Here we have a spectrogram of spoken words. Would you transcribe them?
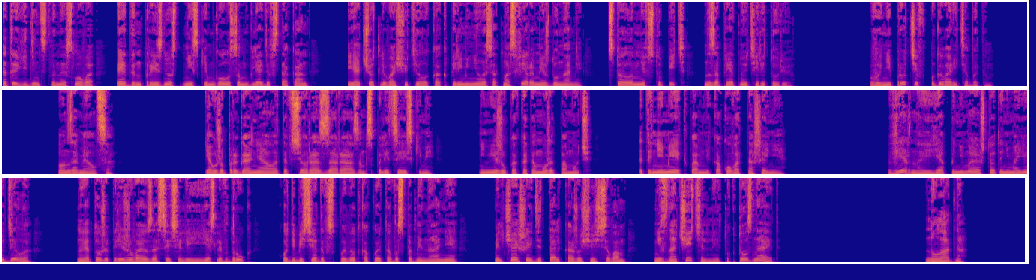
Это единственное слово Эйден произнес низким голосом, глядя в стакан, и отчетливо ощутила, как переменилась атмосфера между нами, стоило мне вступить на запретную территорию. Вы не против поговорить об этом? Он замялся. Я уже прогонял это все раз за разом с полицейскими. Не вижу, как это может помочь. Это не имеет к вам никакого отношения. Верно, и я понимаю, что это не мое дело, но я тоже переживаю за Сесили, и если вдруг в ходе беседы всплывет какое-то воспоминание, мельчайшая деталь, кажущаяся вам незначительной, то кто знает? Ну ладно.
